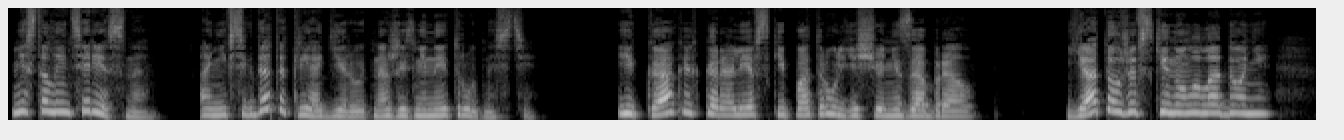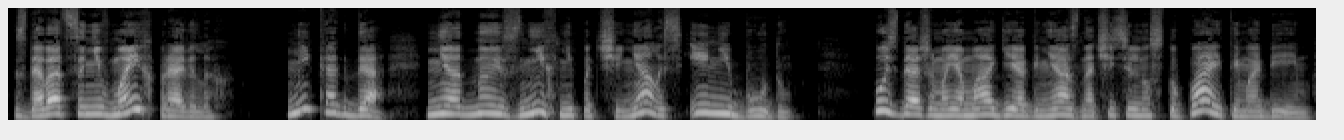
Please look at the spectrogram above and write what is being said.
Мне стало интересно, они всегда так реагируют на жизненные трудности? И как их королевский патруль еще не забрал? Я тоже вскинула ладони. Сдаваться не в моих правилах. Никогда ни одной из них не подчинялась и не буду. Пусть даже моя магия огня значительно уступает им обеим,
